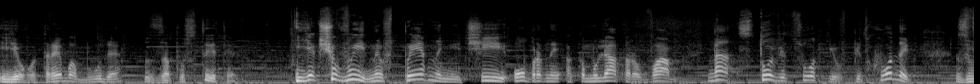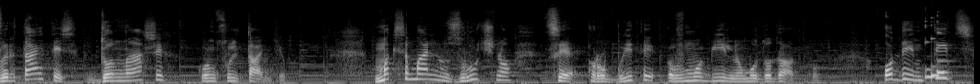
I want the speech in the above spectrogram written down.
і його треба буде запустити. І якщо ви не впевнені, чи обраний акумулятор вам на 100% підходить, звертайтесь до наших консультантів. Максимально зручно це робити в мобільному додатку. Один тиць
